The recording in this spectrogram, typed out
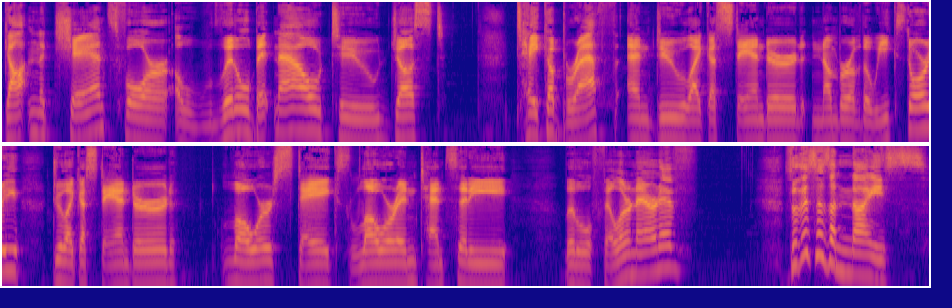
gotten a chance for a little bit now to just take a breath and do like a standard number of the week story, do like a standard lower stakes, lower intensity little filler narrative. So this is a nice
